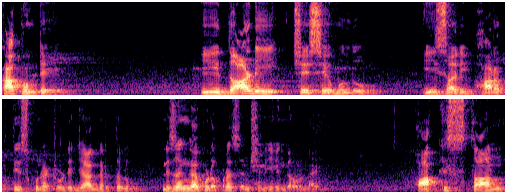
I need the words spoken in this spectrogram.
కాకుంటే ఈ దాడి చేసే ముందు ఈసారి భారత్ తీసుకున్నటువంటి జాగ్రత్తలు నిజంగా కూడా ప్రశంసనీయంగా ఉన్నాయి. పాకిస్తాన్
